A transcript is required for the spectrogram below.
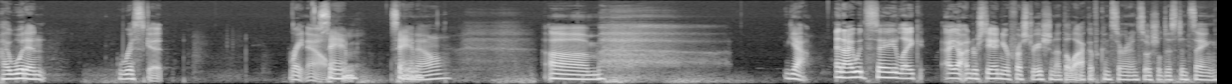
i wouldn't risk it right now Same. Same. you know um yeah and i would say like i understand your frustration at the lack of concern and social distancing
